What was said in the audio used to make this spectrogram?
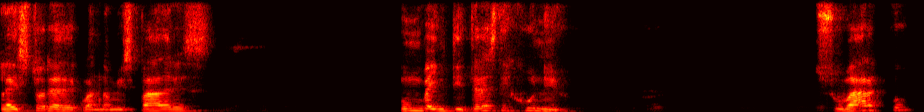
la historia de cuando mis padres, un 23 de junio su barco,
